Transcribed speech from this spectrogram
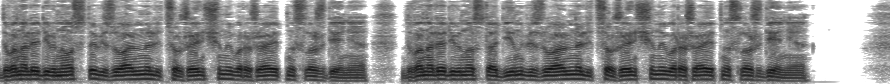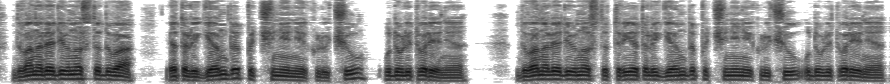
2090 визуально лицо женщины выражает наслаждение. 2091 визуально лицо женщины выражает наслаждение. 2092 это легенда, подчинение ключу, удовлетворение. 2093 это легенда, подчинение ключу, удовлетворение.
